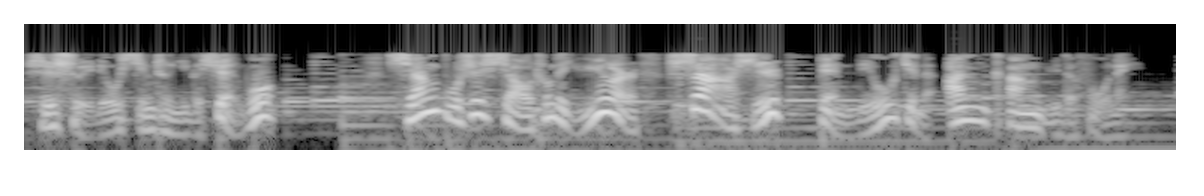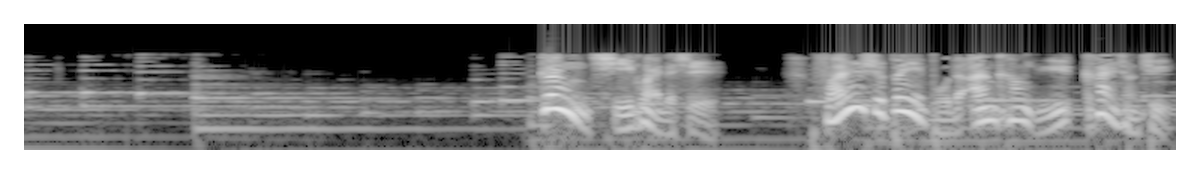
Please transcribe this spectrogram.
使水流形成一个漩涡，想捕食小虫的鱼儿霎时便流进了安康鱼的腹内。更奇怪的是，凡是被捕的安康鱼，看上去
